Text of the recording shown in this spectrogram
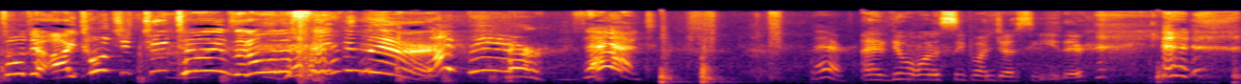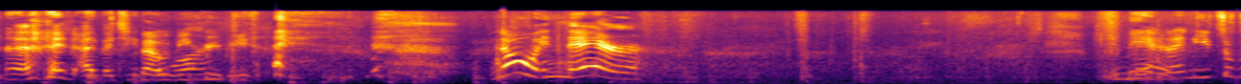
I told you. I told you two times. I don't want to sleep in there. Not there. That. There. I don't want to sleep on Jesse either. I bet you. That would be creepy. No, in there. In Man, there. I need some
